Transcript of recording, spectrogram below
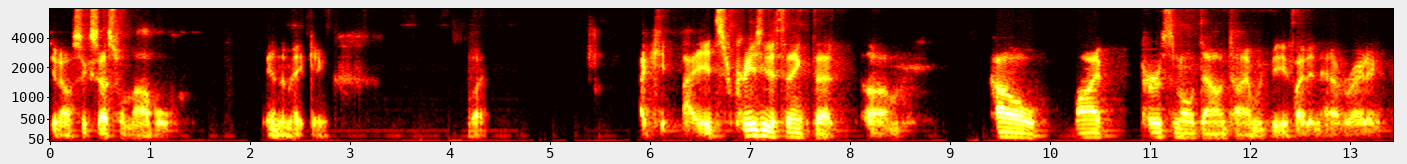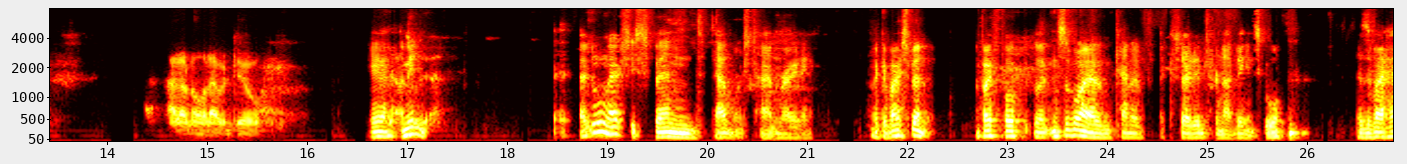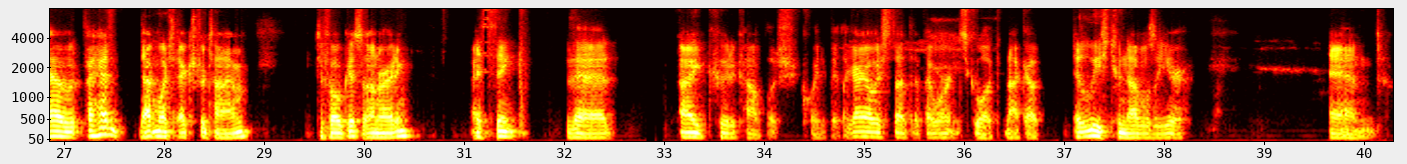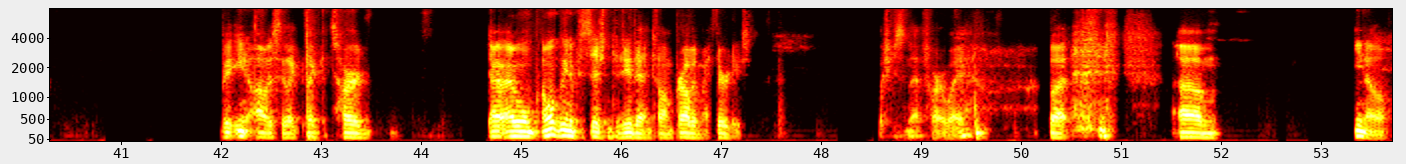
you know, successful novel in the making. But I can't, I, it's crazy to think that um, how my personal downtime would be if I didn't have writing. I don't know what I would do. Yeah, I mean, I don't actually spend that much time writing. Like if I spent, if I focus, like this is why I'm kind of excited for not being in school, is if I have, if I had that much extra time to focus on writing, I think that I could accomplish quite a bit. Like I always thought that if I weren't in school, I could knock out at least two novels a year. And, but you know, obviously, like like it's hard. I, I won't I won't be in a position to do that until I'm probably in my 30s which isn't that far away. But um, you know,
